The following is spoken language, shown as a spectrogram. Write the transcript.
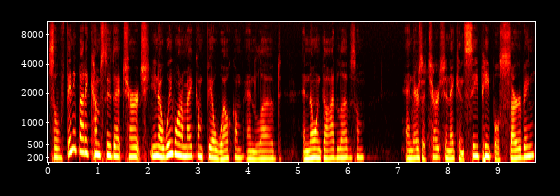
So if anybody comes through that church, you know, we want to make them feel welcome and loved and knowing God loves them. And there's a church and they can see people serving.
